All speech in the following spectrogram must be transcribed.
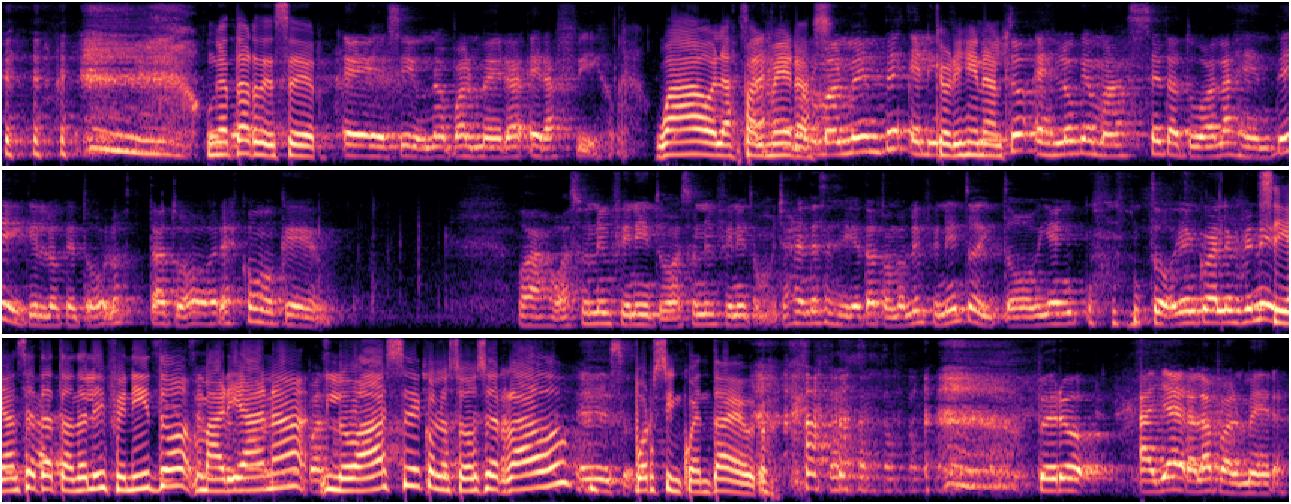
Un atardecer. Eh, sí, una palmera era fijo. Wow, las ¿Sabes que palmeras. Normalmente el Qué original. es lo que más se tatúa a la gente y que lo que todos los tatuadores como que wow, hace un infinito, hace un infinito. Mucha gente se sigue tatuando el infinito y todo bien, todo bien con el infinito. Síganse ¿sabes? tatuando el infinito. Síganse Mariana lo hace con los ojos cerrados Eso. por 50 euros. Pero allá era la palmera.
